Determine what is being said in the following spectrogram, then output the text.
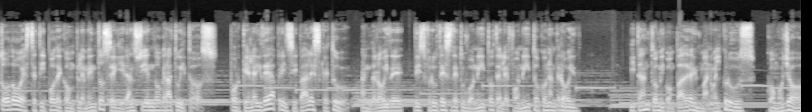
Todo este tipo de complementos seguirán siendo gratuitos, porque la idea principal es que tú, Androide, disfrutes de tu bonito telefonito con Android. Y tanto mi compadre Manuel Cruz, como yo,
